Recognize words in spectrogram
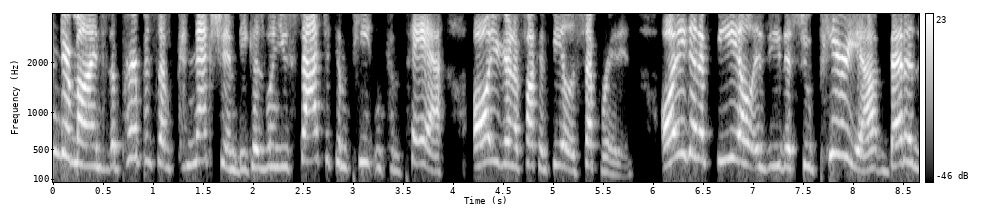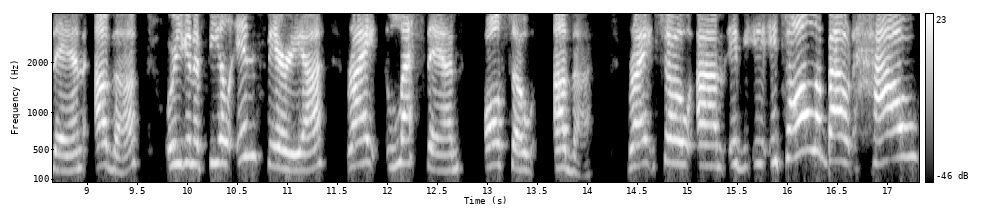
undermines the purpose of connection because when you start to compete and compare, all you're going to fucking feel is separated. All you're going to feel is either superior, better than, other, or you're going to feel inferior, right? Less than, also other, right? So um, if, it's all about how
